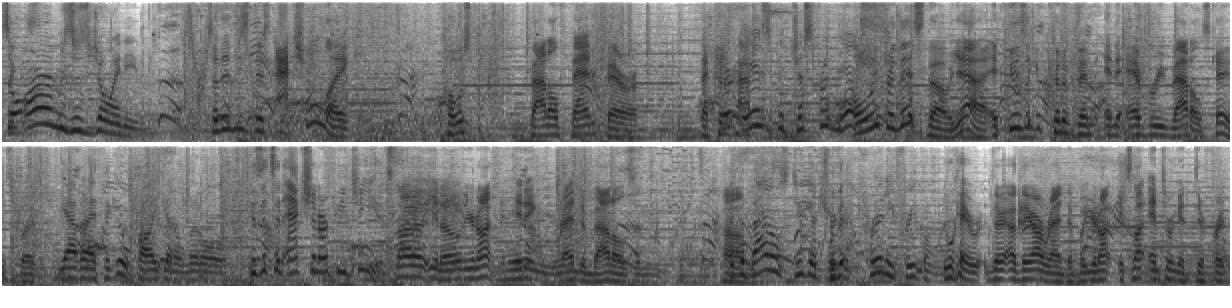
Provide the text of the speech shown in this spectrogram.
So Arms is joining. So there's there's actual like post battle fanfare that could have happened. is, but just for this. Only for this though, yeah. It feels like it could have been in every battle's case, but yeah, but I think it would probably get a little. because it's an action RPG, it's not a you know you're not hitting random battles and. But Um, the battles do get triggered pretty frequently. okay, they're, they are random, but you're not. It's not entering a different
